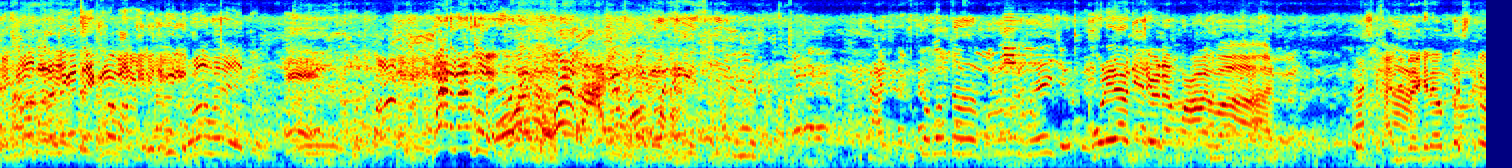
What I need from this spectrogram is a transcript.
এখানেও বারো লেগেছে এখানেও বারো লেগেছে বুঝলি তো? মার মার গোলে পড়ে যাচ্ছে ওটা বারবার খালি দেখলে অভ্যেস তো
